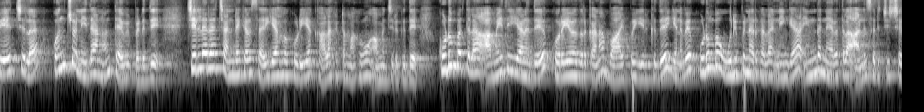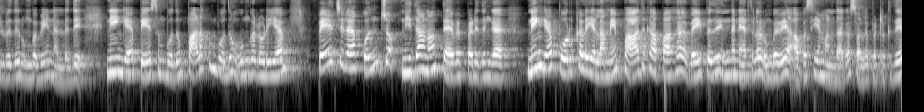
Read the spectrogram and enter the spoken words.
பேச்சில் கொஞ்சம் நிதானம் தேவைப்படுது. சில்லறை சண்டைகள் சரியாகக்கூடிய காலகட்டமாகவும் அமைஞ்சிருக்குது. குடும்பத்தில் அமைதியானது குறைவதற்கான வாய்ப்பு இருக்குது. எனவே குடும்ப உறுப்பினர்களை நீங்கள் இந்த நேரத்தில் அனுசரித்து செல்வது ரொம்பவே நல்லது. நீங்கள் பேசும்போதும் பழகும்போதும் உங்களுடைய பேச்சில் கொஞ்சம் நிதானம் தேவைப்படுதுங்க. நீங்கள் பொருட்களை எல்லாமே பாதுகாப்பாக வைப்பது இந்த நேரத்தில் ரொம்பவே அவசியமானதாக சொல்லப்பட்டிருக்குது.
